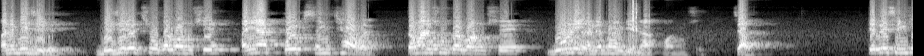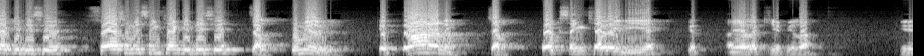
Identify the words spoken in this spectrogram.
અને બીજી રીત બીજી રીત શું કરવાનું છે? અહીંયા કોઈક સંખ્યા વડે તમારે શું કરવાનું છે? ગુણી અને ભાંગી નાખવાનું છે. ચાલો. કેટલી સંખ્યા કીધી છે? સહસમય સંખ્યા કીધી છે? ચાલો, તો કે ત્રણ અને, ચાલો, કોઈક સંખ્યા લઈ લઈએ કે અહીંયા લખીએ પેલા કે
